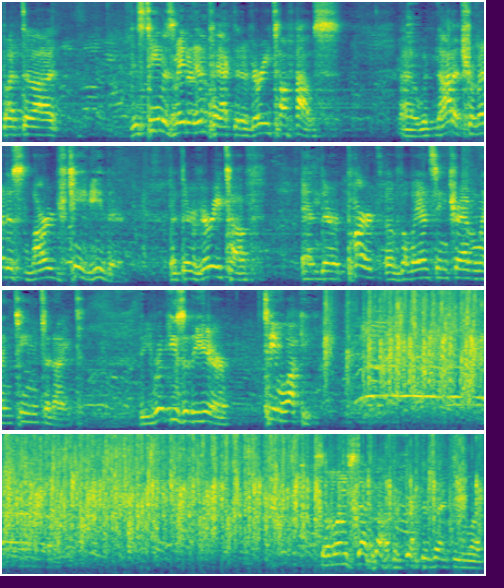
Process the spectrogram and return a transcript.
But uh, this team has made an impact at a very tough house. uh, with not a tremendous large team either, but they're very tough, and they're part of the Lansing traveling team tonight. The rookies of the year, Team Lucky. Someone step up and represent Team One.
